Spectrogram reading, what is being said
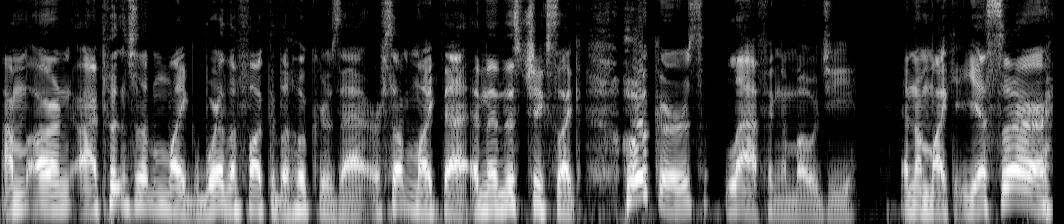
I'm I put in something like where the fuck are the hookers at, or something like that. And then this chick's like hookers, laughing emoji, and I'm like yes sir.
